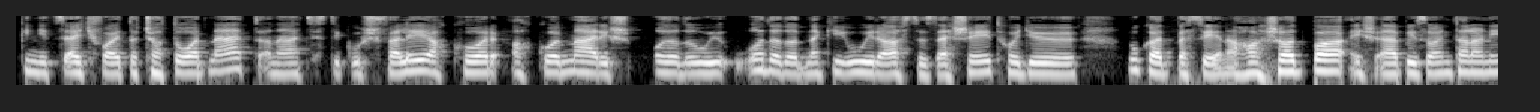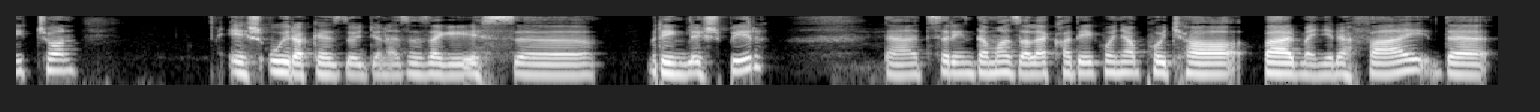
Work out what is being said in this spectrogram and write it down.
kinyitsz egyfajta csatornát a narcisztikus felé, akkor, akkor már is odadod, odadod neki újra azt az esélyt, hogy ő lukat beszéljen a hasadba, és elbizonytalanítson, és újra kezdődjön ez az egész uh, ringlispír. Tehát szerintem az a leghatékonyabb, hogyha bármennyire fáj, de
